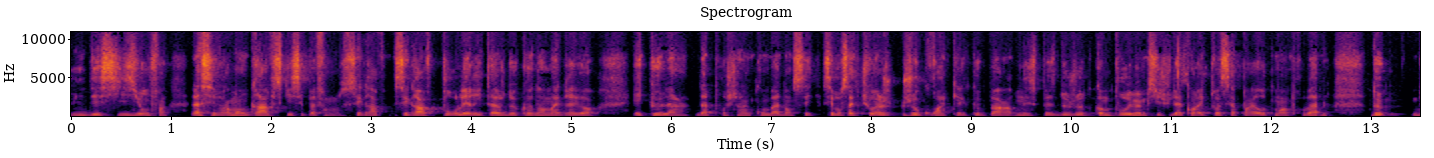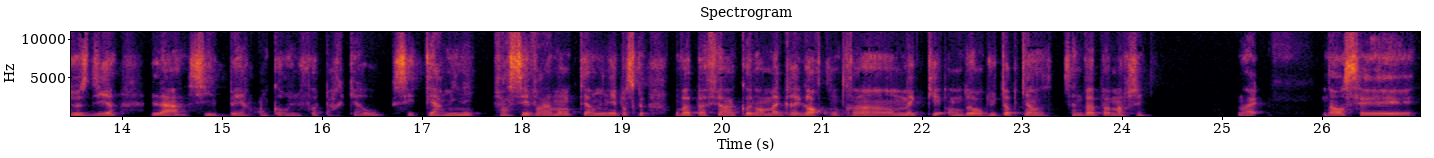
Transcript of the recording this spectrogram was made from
une décision. Enfin, là, c'est vraiment grave ce qui s'est passé. Enfin, c'est grave. C'est grave pour l'héritage de Conor McGregor. Et que là, d'approcher un combat dans ces. C'est pour ça que tu vois, je, crois quelque part à une espèce de jeu de comme pour lui, même si je suis d'accord avec toi, ça paraît hautement improbable, de, de se dire, Là, s'il perd encore une fois par KO, c'est terminé. Enfin, c'est vraiment terminé parce que on va pas faire un Conor McGregor contre un mec qui est en dehors du top 15. Ça ne va pas marcher. Ouais. Non, c'est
